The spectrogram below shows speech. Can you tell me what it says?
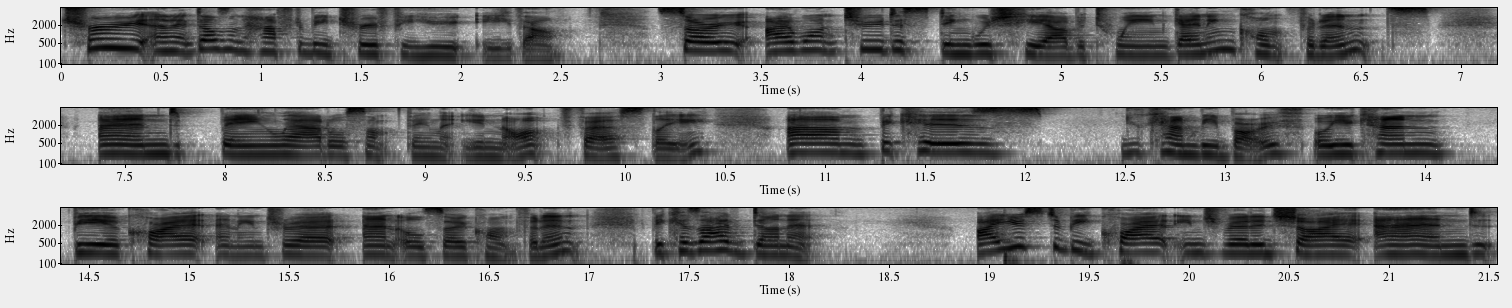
true and it doesn't have to be true for you either. So, I want to distinguish here between gaining confidence and being loud or something that you're not, firstly, um, because you can be both, or you can be a quiet and introvert and also confident, because I've done it. I used to be quiet, introverted, shy, and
